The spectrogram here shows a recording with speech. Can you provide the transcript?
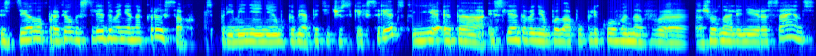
сделал, провел исследование на крысах с применением гомеопатических средств. И это исследование было опубликовано в э, журнале Neuroscience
